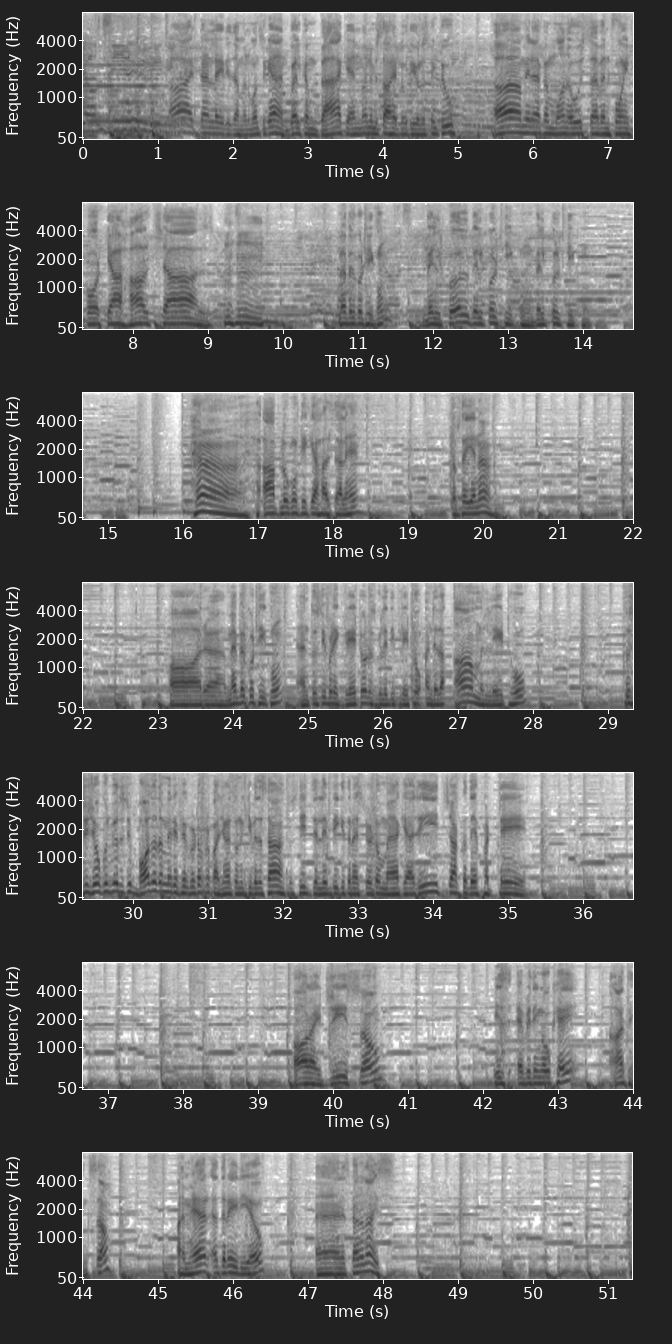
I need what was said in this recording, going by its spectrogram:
Then, ladies and gentlemen, once again, welcome back. And my name is Sahil Lodi. You're listening to uh, oh मैं बिल्कुल ठीक हूँ। बिल्कुल बिल्कुल ठीक हूँ बिल्कुल ठीक हूँ। हाँ आप लोगों के क्या हाल चाल हैं? सब सही है ना? और मैं बिल्कुल ठीक हूँ। एंड तुसी बड़े ग्रेट हो रसगुल्ले दी प्लेट हो अंडे द आम लेट हो। ਤੁਸੀਂ ਜੋ ਕੁਝ ਵੀ ਹੋ, ਤੁਸੀਂ ਬਹੁਤ ਜ਼ਿਆਦਾ ਮੇਰੇ ਫੇਵਰਿਟ ਹੋ ਪਰ ਭਾਜੀ ਮੈਂ ਤੁਹਾਨੂੰ ਕੀ ਦੱਸਾਂ ਤੁਸੀਂ ਜਲੇਬੀ ਕੀ ਤਰ੍ਹਾਂ ਸਟ੍ਰੇਟ ਹੋ ਮੈਂ ਕਿਹਾ ਜੀ ਚੱਕ ਦੇ ਫੱਟੇ Alright, G, so is everything okay? I think so. I'm here at the radio and it's kind of nice.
